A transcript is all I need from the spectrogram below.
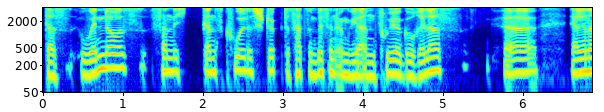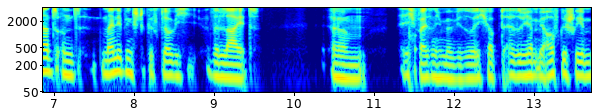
das Windows, fand ich ganz cool, das Stück. Das hat so ein bisschen irgendwie an früher Gorillas äh, erinnert und mein Lieblingsstück ist, glaube ich, The Light. Ähm, ich weiß nicht mehr wieso. Ich glaube, also ich habe mir aufgeschrieben.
